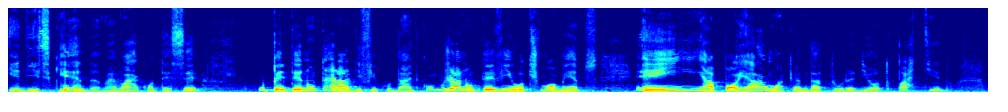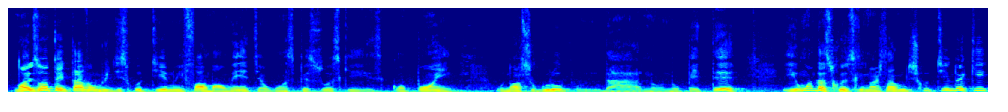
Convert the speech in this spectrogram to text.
e de esquerda, não é? vai acontecer, o PT não terá dificuldade, como já não teve em outros momentos, em apoiar uma candidatura de outro partido. Nós ontem estávamos discutindo informalmente, algumas pessoas que compõem o nosso grupo da, no, no PT, e uma das coisas que nós estávamos discutindo é que,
